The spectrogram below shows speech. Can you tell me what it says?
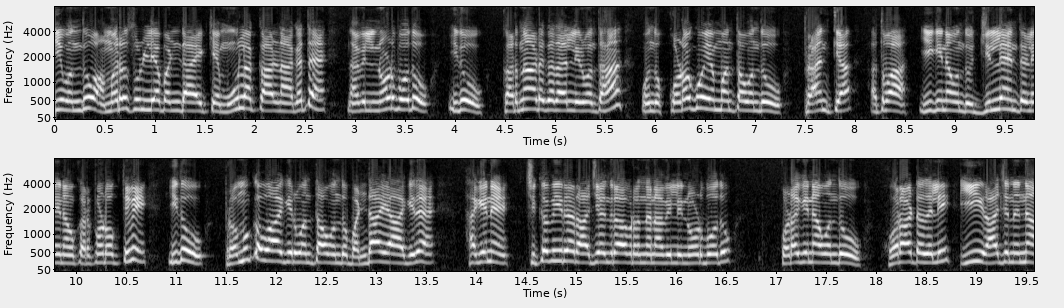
ಈ ಒಂದು ಅಮರಸುಳ್ಯ ಬಂಡಾಯಕ್ಕೆ ಮೂಲ ಕಾರಣ ಆಗತ್ತೆ. ನಾವಿಲ್ಲಿ ನೋಡ್ಬೋದು ಇದು ಕರ್ನಾಟಕದಲ್ಲಿರುವಂತಹ ಒಂದು ಕೊಡಗು ಎಂಬಂಥ ಒಂದು ಪ್ರಾಂತ್ಯ ಅಥವಾ ಈಗಿನ ಒಂದು ಜಿಲ್ಲೆ ಅಂತೇಳಿ ನಾವು ಕರ್ಕೊಂಡು ಹೋಗ್ತೀವಿ. ಇದು ಪ್ರಮುಖವಾಗಿರುವಂಥ ಒಂದು ಬಂಡಾಯ ಆಗಿದೆ. ಹಾಗೆಯೇ ಚಿಕ್ಕವೀರ ರಾಜೇಂದ್ರ ಅವರನ್ನು ನಾವಿಲ್ಲಿ ನೋಡ್ಬೋದು. ಕೊಡಗಿನ ಒಂದು ಹೋರಾಟದಲ್ಲಿ ಈ ರಾಜನನ್ನು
